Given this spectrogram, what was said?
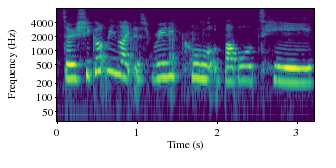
so she got me like this really cool bubble tea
